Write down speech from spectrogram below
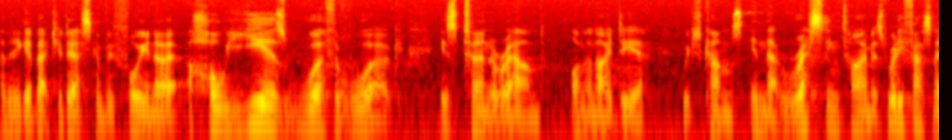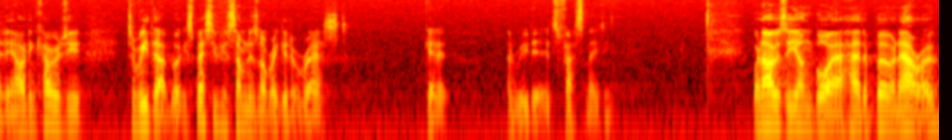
And then you get back to your desk, and before you know it, a whole year's worth of work is turned around on an idea which comes in that resting time. It's really fascinating. I would encourage you to read that book, especially if you're someone who's not very good at rest. Get it and read it. It's fascinating. When I was a young boy, I had a bow and arrow,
